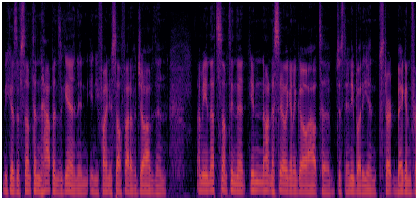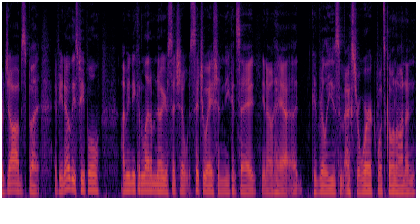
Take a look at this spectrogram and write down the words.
Because if something happens again and, and you find yourself out of a job then I mean, that's something that you're not necessarily going to go out to just anybody and start begging for jobs. But if you know these people, I mean, you can let them know your situ- situation. You can say, you know, hey, I, I, could really use some extra work. What's going on in,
